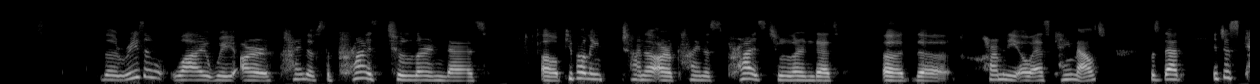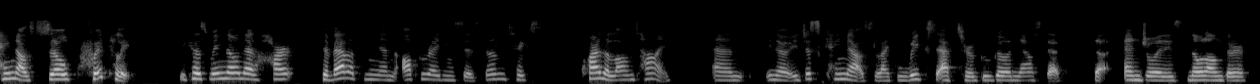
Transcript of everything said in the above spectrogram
the reason why we are kind of surprised to learn that uh, people in China are kind of surprised to learn that uh, the Harmony OS came out was that it just came out so quickly because we know that hard developing an operating system takes quite a long time and you know it just came out like weeks after google announced that the android is no longer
